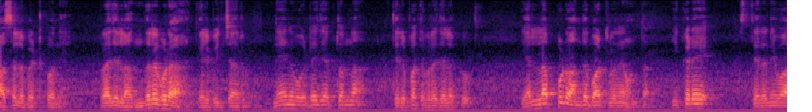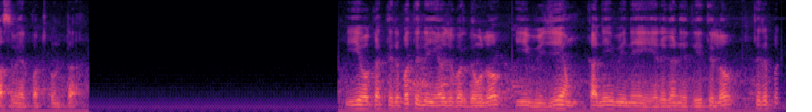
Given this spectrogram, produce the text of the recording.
ఆశలు పెట్టుకొని ప్రజలందరూ కూడా గెలిపించారు. నేను ఒకటే చెప్తున్నా తిరుపతి ప్రజలకు ఎల్లప్పుడూ అందుబాటులోనే ఉంటాను ఇక్కడే స్థిర నివాసం ఏర్పరచుకుంటా. ఈ ఒక తిరుపతి నియోజకవర్గంలో ఈ విజయం కనీవినే ఎరగని రీతిలో తిరుపతి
